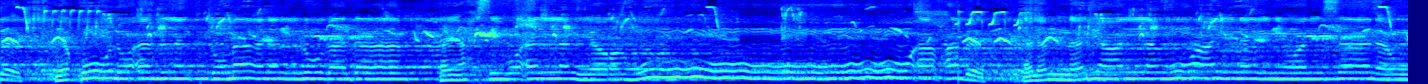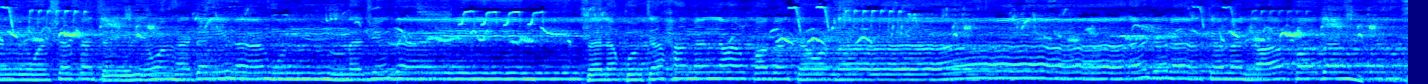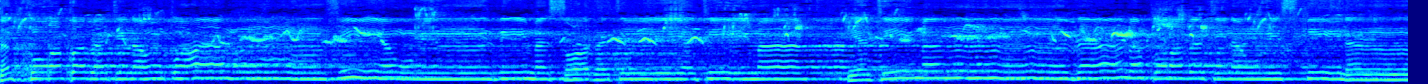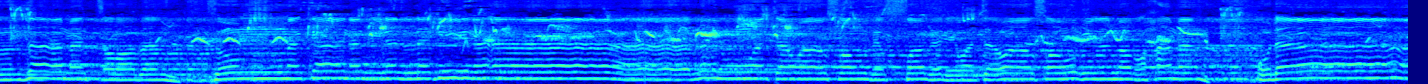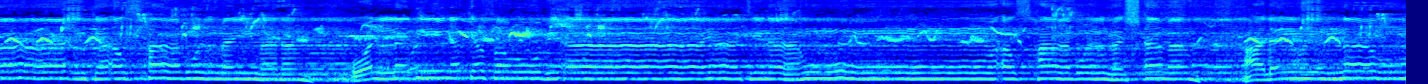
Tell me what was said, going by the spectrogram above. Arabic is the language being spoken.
يقول أهلكت مالا لبدا أيحسب أن لم يره أحد. ألم نجعل له عينين ولسانا وشفتين وهديناه النجدين فلاقتحم العقبة وما أدراك ما العقبة؟ فك رقبة أو إطعام في يوم ذي مسغبة يتيما يتيما ذا مقربة أو مسكينا ذا متربة. ثم كان من الذين آمنوا وتواصوا بالصبر وتواصوا بالمرحمة. أولئك أصحاب الميمنة والذين كفروا بآياتنا هم أصحاب المشأمة. عليهم نار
